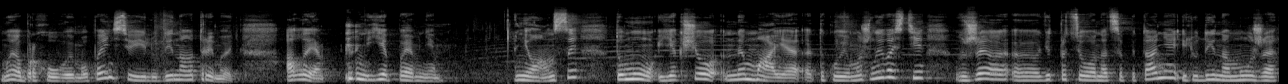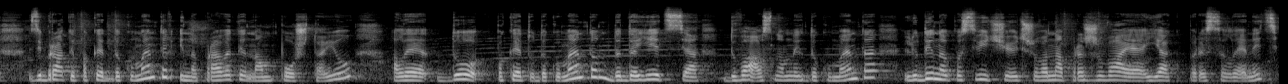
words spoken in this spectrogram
ми обраховуємо пенсію, і людина отримує. Але є певні. Нюанси, тому якщо немає е, такої можливості, вже е, відпрацьовано це питання, і людина може зібрати пакет документів і направити нам поштою. Але до пакету документів додається два основних документа. Людина посвідчує, що вона проживає як переселенець,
